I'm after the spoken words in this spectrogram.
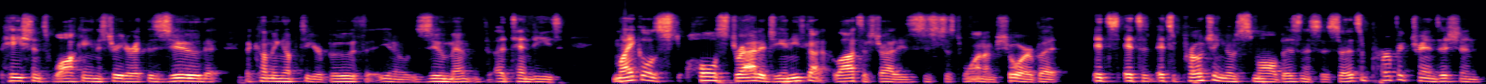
patients walking in the street or at the zoo that are coming up to your booth, you know, zoo mem- attendees. Michael's whole strategy, and he's got lots of strategies. This is just one, I'm sure, but it's it's it's approaching those small businesses. So it's a perfect transition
